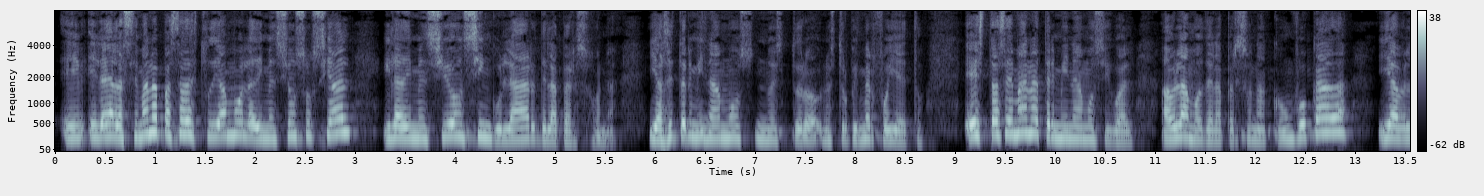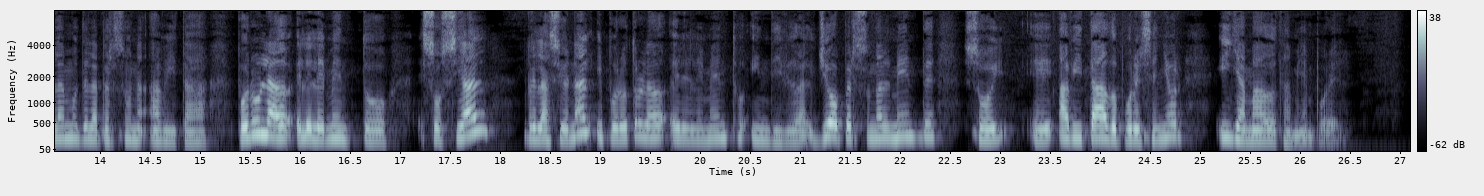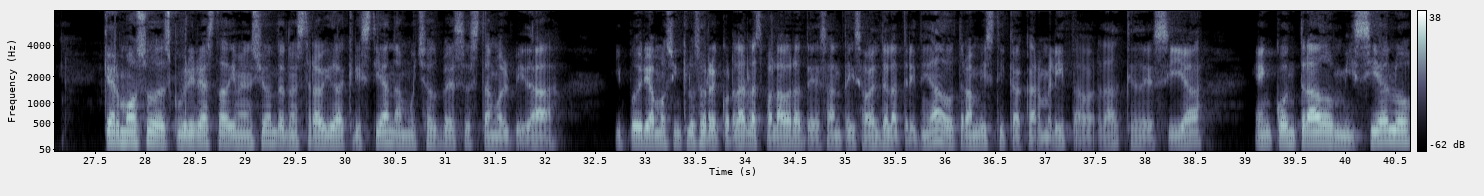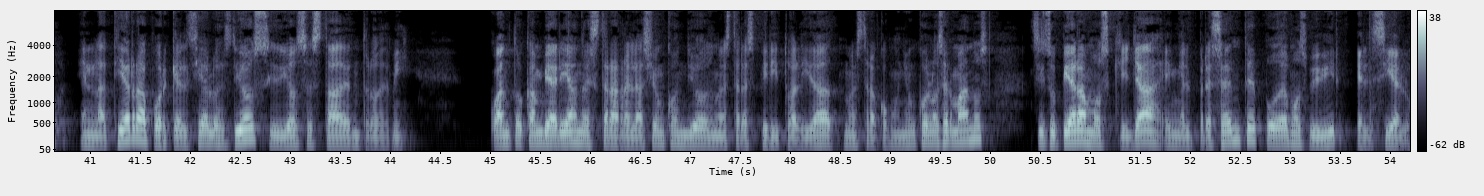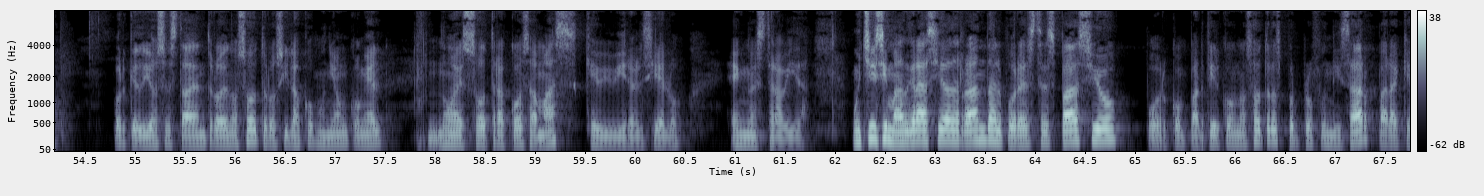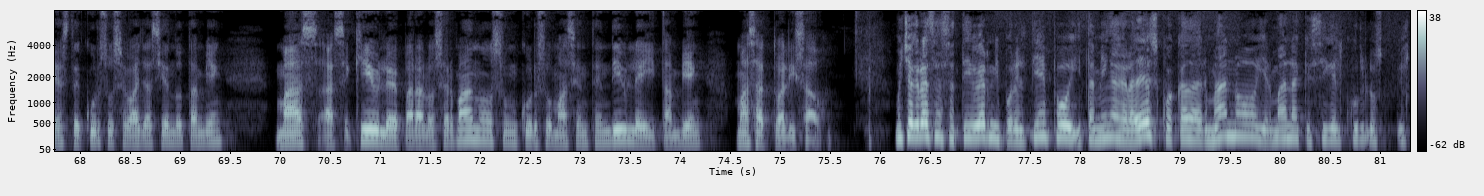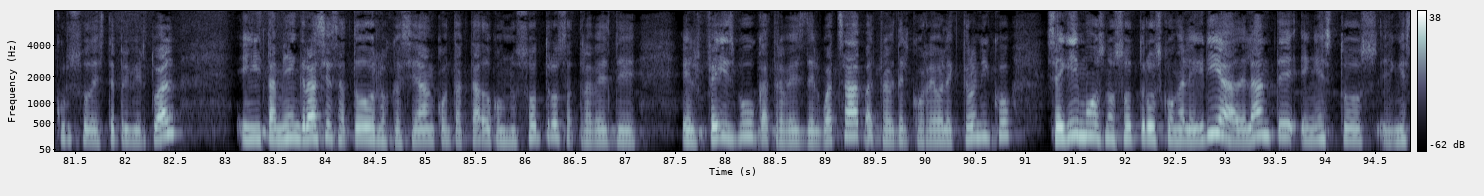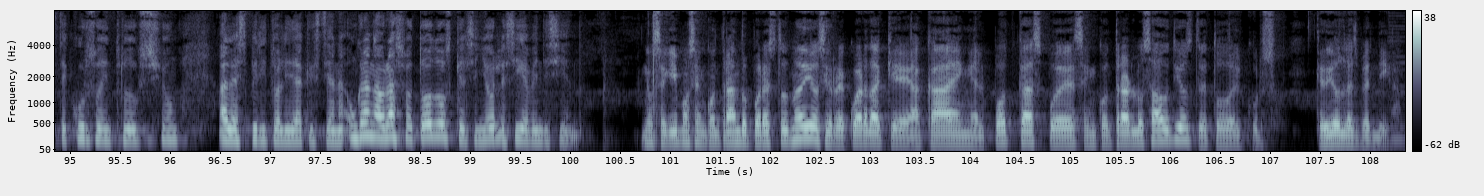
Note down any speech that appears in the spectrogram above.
la semana pasada estudiamos la dimensión social y la dimensión singular de la persona. Y así terminamos nuestro, nuestro primer folleto. Esta semana terminamos igual. Hablamos de la persona convocada y hablamos de la persona habitada. Por un lado, el elemento social, relacional, y por otro lado, el elemento individual. Yo personalmente soy eh, habitado por el Señor y llamado también por Él. Qué hermoso descubrir esta dimensión de nuestra vida cristiana, muchas veces tan olvidada. Y podríamos incluso recordar las palabras de Santa Isabel de la Trinidad, otra mística carmelita, ¿verdad? Que decía, he encontrado mi cielo en la tierra porque el cielo es Dios y Dios está dentro de mí. ¿Cuánto cambiaría nuestra relación con Dios, nuestra espiritualidad, nuestra comunión con los hermanos si supiéramos que ya en el presente podemos vivir el cielo? Porque Dios está dentro de nosotros y la comunión con Él no es otra cosa más que vivir el cielo en nuestra vida. Muchísimas gracias Randall por este espacio, por compartir con nosotros, por profundizar para que este curso se vaya haciendo también más asequible para los hermanos, un curso más entendible y también más actualizado. Muchas gracias a ti, Bernie, por el tiempo y también agradezco a cada hermano y hermana que sigue el, el curso de Estepe Virtual y también gracias a todos los que se han contactado con nosotros a través de el Facebook, a través del WhatsApp, a través del correo electrónico. Seguimos nosotros con alegría adelante en, estos, en este curso de introducción a la espiritualidad cristiana. Un gran abrazo a todos, que el Señor les siga bendiciendo. Nos seguimos encontrando por estos medios y recuerda que acá en el podcast puedes encontrar los audios de todo el curso. Que Dios les bendiga.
